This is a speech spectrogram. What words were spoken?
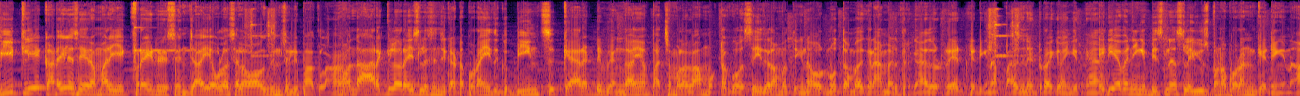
வீட்லயே கடையில் செய்கிற மாதிரி எக் ஃப்ரைட் ரைஸ் செஞ்சால் எவ்வளோ செலவாகுதுன்னு சொல்லி பார்க்கலாம். வந்து அரை கிலோ ரைஸில் செஞ்சு காட்ட போகிறேன் இதுக்கு பீன்ஸ் கேரட் வெங்காயம் பச்சை மிளகா முட்டைக்கோசு இதெல்லாம் பார்த்தீங்கன்னா ஒரு நூற்றம்பது கிராம் எடுத்திருக்கேன். அதோட ரேட் கேட்டிங்கன்னா பதினெட்டு ரூபாய்க்கு வாங்கியிருக்கேன். ஐடியாவை நீங்கள் பிஸ்னஸில் யூஸ் பண்ண போகிறேன்னு கேட்டிங்கன்னா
